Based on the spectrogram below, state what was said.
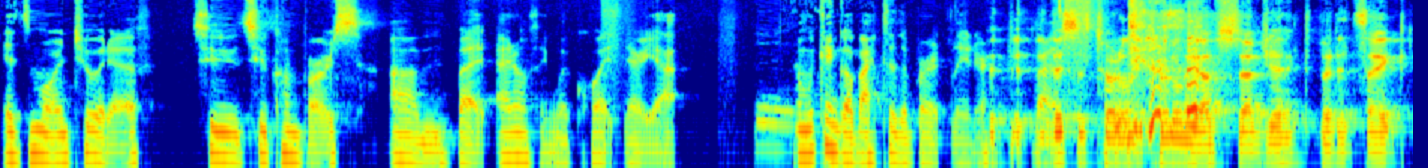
it's more intuitive to to converse. Um, but I don't think we're quite there yet. And we can go back to the bird later. But. This is totally totally off subject, but it's like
